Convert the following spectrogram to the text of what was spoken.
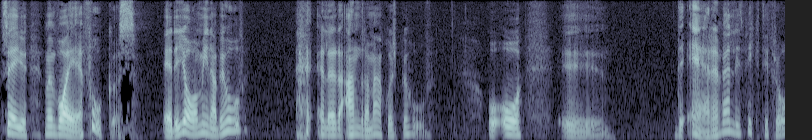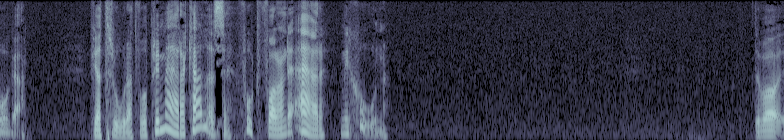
så är ju, men vad är fokus? Är det jag och mina behov? Eller är det andra människors behov? Och, och Det är en väldigt viktig fråga. För jag tror att vår primära kallelse fortfarande är mission. Det var eh,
